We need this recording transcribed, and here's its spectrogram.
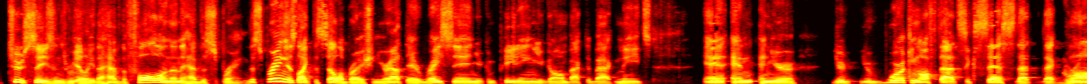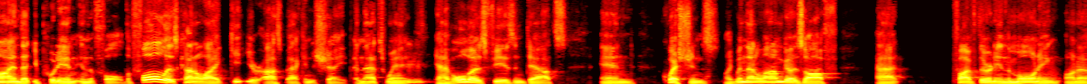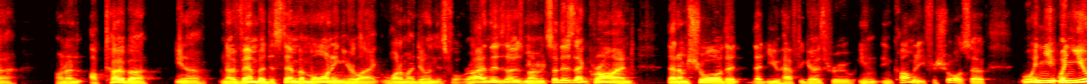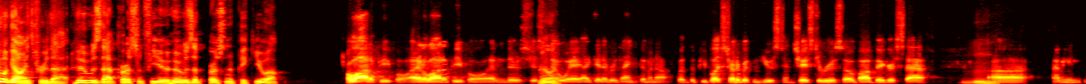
two seasons really. They have the fall and then they have the spring. The spring is like the celebration. You're out there racing, you're competing, you're going back to back meets, and and and you're you're you're working off that success, that that grind that you put in in the fall. The fall is kind of like get your ass back into shape, and that's when mm-hmm. you have all those fears and doubts and questions. Like when that alarm goes off at 5:30 in the morning on a on an October you know November, December morning, you're like, what am I doing this for? Right. And there's those mm-hmm. moments. So there's that grind that I'm sure that that you have to go through in in comedy for sure. So when you when you were going through that, who was that person for you? Who was the person to pick you up? A lot of people. I had a lot of people, and there's just really? no way I could ever thank them enough. But the people I started with in Houston, Chase DeRusso, Bob Biggerstaff, mm. uh, I mean,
